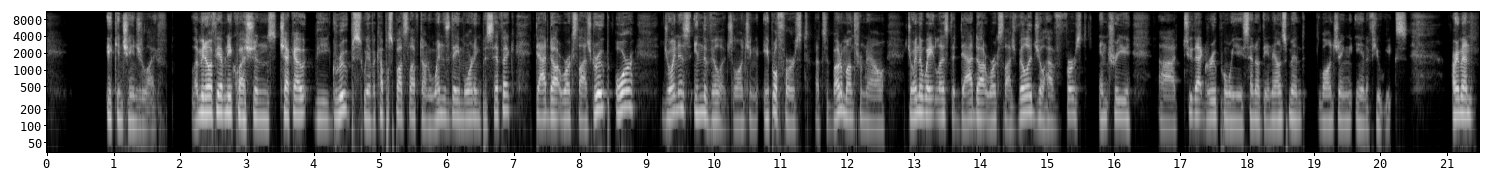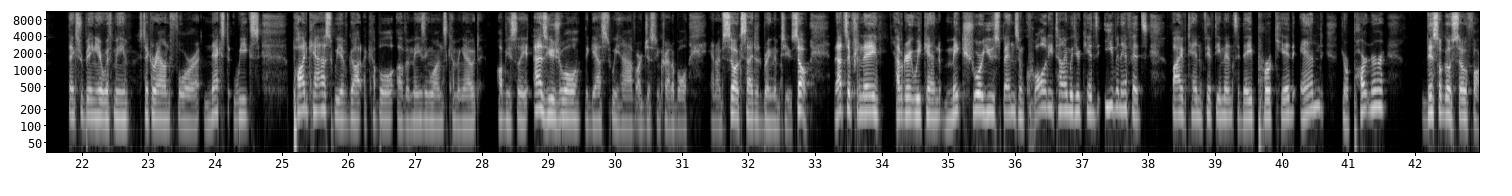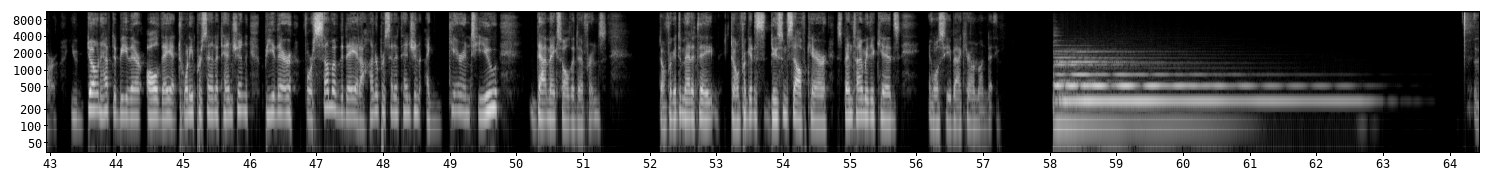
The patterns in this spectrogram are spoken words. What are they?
it can change your life. Let me know if you have any questions. Check out the groups. We have a couple spots left on Wednesday morning Pacific, dad.work slash group, or join us in the village launching April 1st. That's about a month from now. Join the waitlist at dad.work slash village. You'll have first entry uh, to that group when we send out the announcement launching in a few weeks. All right, man. Thanks for being here with me. Stick around for next week's podcast. We have got a couple of amazing ones coming out. Obviously, as usual, the guests we have are just incredible, and I'm so excited to bring them to you. So that's it for today. Have a great weekend. Make sure you spend some quality time with your kids, even if it's 5, 10, 50 minutes a day per kid and your partner. This will go so far. You don't have to be there all day at 20% attention. Be there for some of the day at 100% attention. I guarantee you that makes all the difference. Don't forget to meditate. Don't forget to do some self care. Spend time with your kids, and we'll see you back here on Monday.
